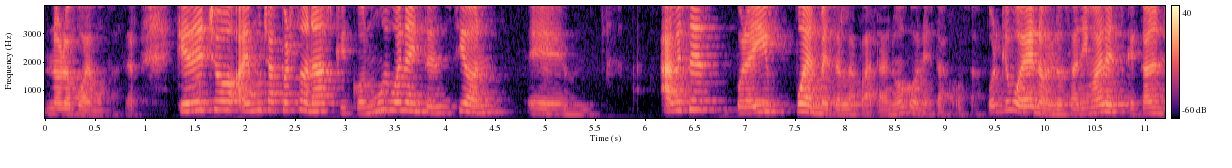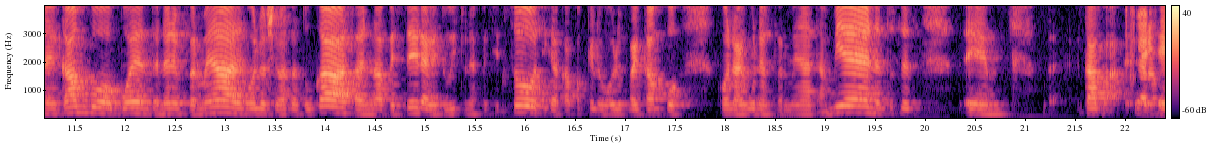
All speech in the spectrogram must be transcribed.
no lo podemos hacer. Que de hecho hay muchas personas que con muy buena intención eh, a veces por ahí pueden meter la pata, ¿no? Con estas cosas. Porque bueno, los animales que están en el campo pueden tener enfermedades, vos los llevas a tu casa en una pecera que tuviste una especie exótica, capaz que lo vuelves al campo con alguna enfermedad también. Entonces, eh, capa- Claro. eh,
